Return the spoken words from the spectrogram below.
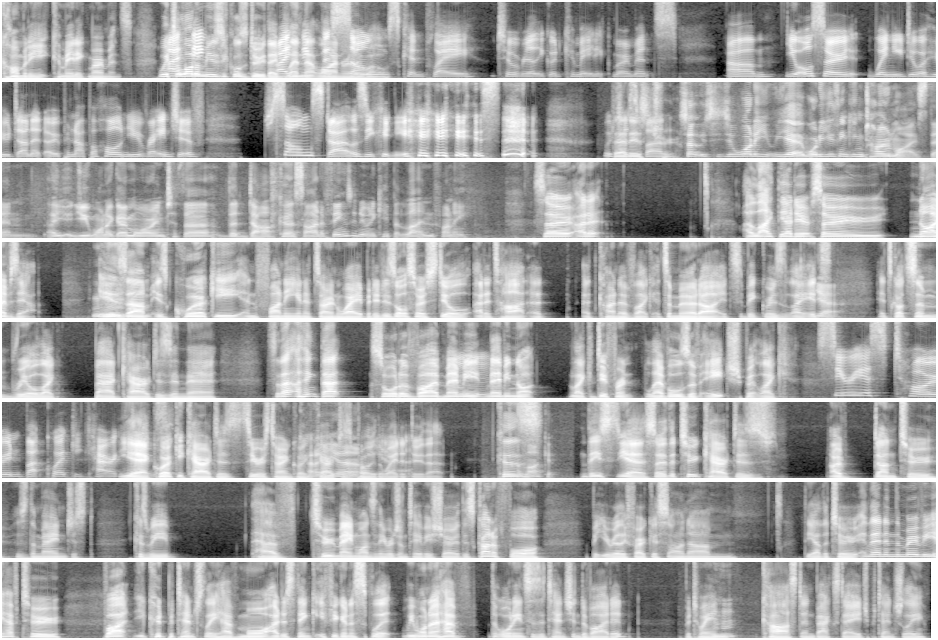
comedy comedic moments, which I a lot of musicals do. They I blend think that line the really well. songs can play to really good comedic moments. Um, you also, when you do a Who Done It, open up a whole new range of song styles you can use. which That is is fun. true. So, so what are you? Yeah, what are you thinking tone wise? Then, are you, do you want to go more into the the darker side of things, or do you want to keep it light and funny? So I don't. I like the idea. So Knives Out Mm-hmm. is um is quirky and funny in its own way, but it is also still at its heart a, a kind of like it's a murder. It's a bit grisly. Like it's yeah, it's got some real like bad characters in there. So that I think that sort of vibe, maybe Mm. maybe not like different levels of each, but like Serious tone, but quirky characters. yeah, quirky characters, serious tone, quirky Okay, characters is probably the way to do that. I Because like it. These yeah, so the two characters I've done two as the main, just because we have two main ones in the original TV show. There's kind of four, but you really focus on um the other two, and then in the movie you have two, but you could potentially have more. I just think if you're going to split, we want to have the audience's attention divided between Mhm. cast and backstage potentially.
